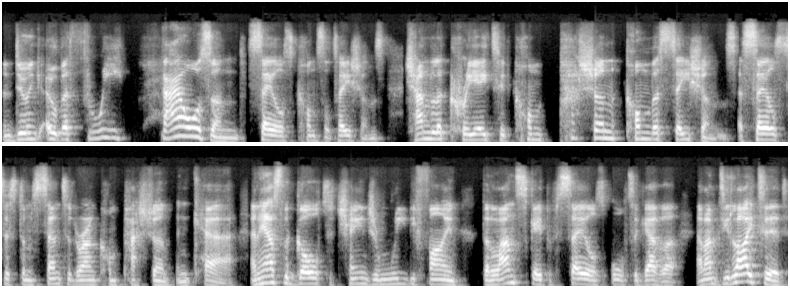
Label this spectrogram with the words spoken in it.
and doing over 3,000 sales consultations, Chandler created Compassion Conversations, a sales system centered around compassion and care. And he has the goal to change and redefine the landscape of sales altogether. And I'm delighted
